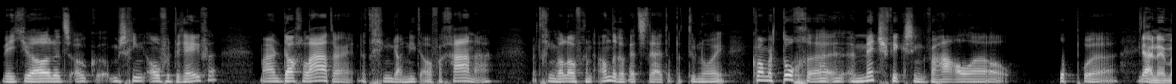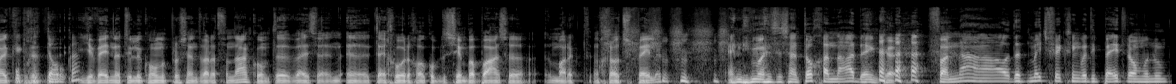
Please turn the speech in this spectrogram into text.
weet je wel, dat is ook misschien overdreven. Maar een dag later, dat ging dan niet over Ghana, maar het ging wel over een andere wedstrijd op het toernooi, kwam er toch eh, een, matchfixing verhaal eh, op. eh, Ja, nee, maar kijk, dat- Opgetoken. je weet natuurlijk 100% waar het vandaan komt. Wij zijn eh, tegenwoordig ook op de Zimbabweanse markt een grote speler. en die mensen zijn toch gaan nadenken van nou, dat matchfixing wat die Peter allemaal noemt,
